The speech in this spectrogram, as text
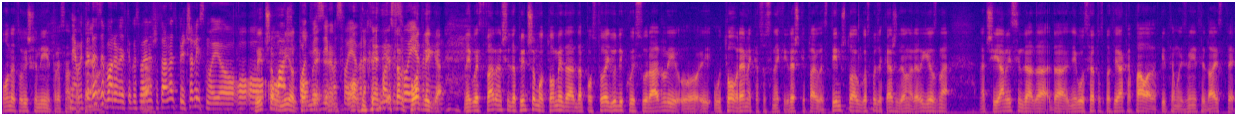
onda to više nije interesantna Nemojte tema. da zaboravite, gospodine. Šutanac, pričali smo i o, Pričamo vašim podvizima svoje ovo nije stvar podviga, nego je stvar znači, da pričamo o tome da, da postoje ljudi koji su radili u, u to vreme kad su se neke greške pravile s tim, što gospođa kaže da je ona religiozna. Znači, ja mislim da, da, da njegovu svetost patrijarha Pavla da pitamo, izvinite, da li ste,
